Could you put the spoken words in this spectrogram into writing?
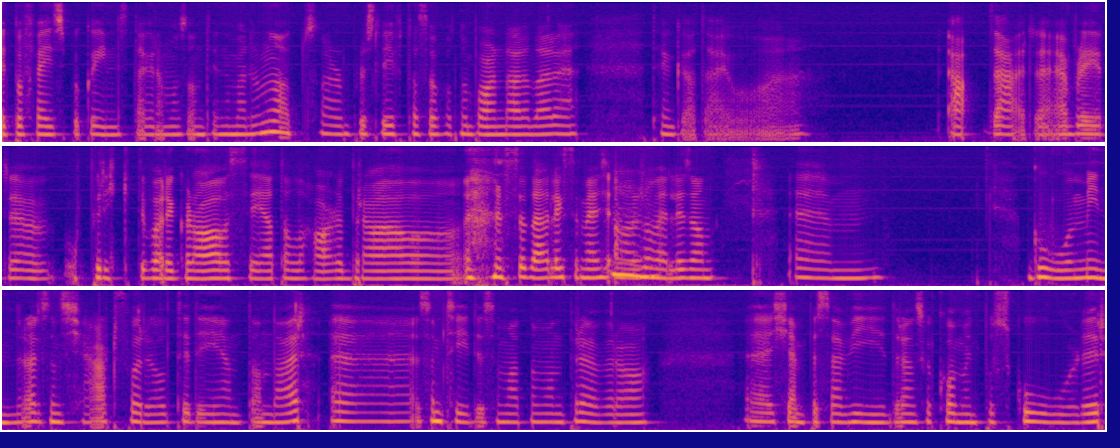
litt på Facebook og Instagram og sånt innimellom, da, at så har de plutselig gifta seg og fått noen barn der og der. Og jeg tenker at det er jo eh, Ja, det er Jeg blir eh, oppriktig bare glad av å se at alle har det bra, og Så det er liksom Jeg har sånn veldig sånn um, gode minner og liksom kjært forhold til de jentene der. Uh, samtidig som at når man prøver å uh, kjempe seg videre, man skal komme inn på skoler,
